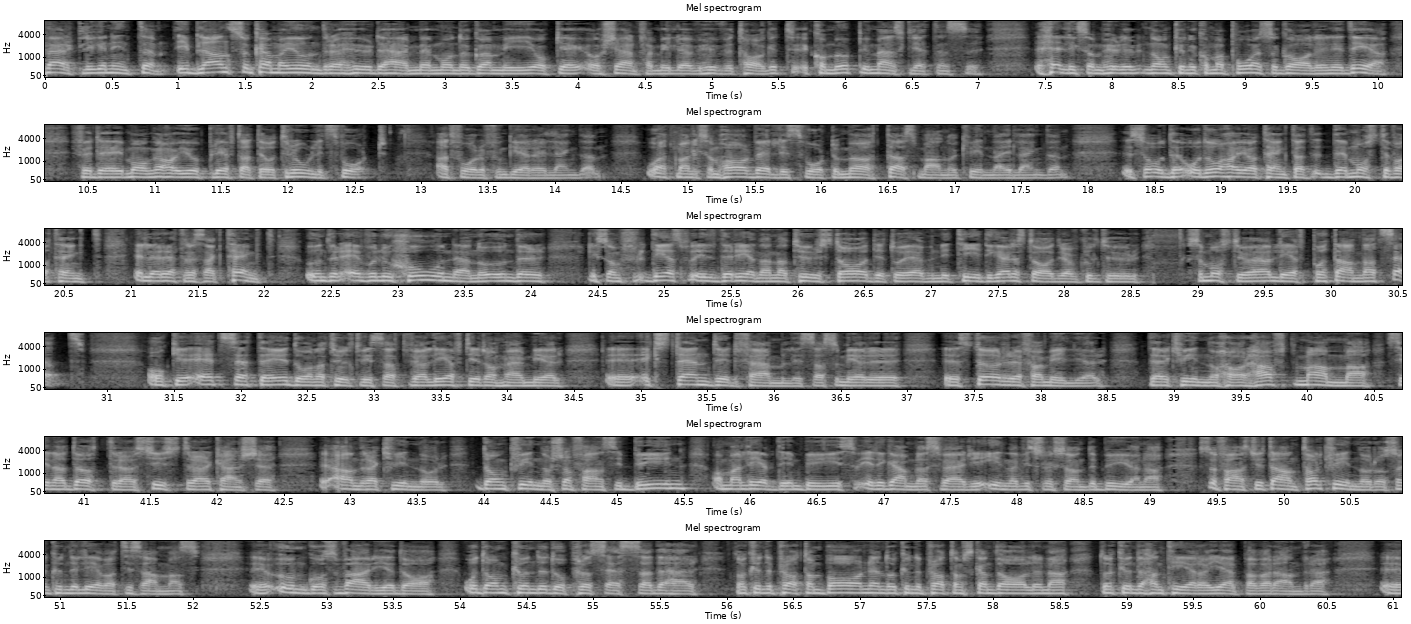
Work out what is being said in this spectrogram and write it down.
Verkligen inte. Ibland så kan man ju undra hur det här med monogami och, eh, och kärnfamilj överhuvudtaget kom upp i mänsklighetens, eh, liksom hur någon kunde komma på en så galen idé. För det, många har ju upplevt att det är otroligt svårt att få det att fungera i längden. Och att man liksom har väldigt svårt att mötas man och kvinna i längden. Så, och, det, och då har jag tänkt att det måste vara tänkt, eller rättare sagt tänkt, under evolutionen och under liksom, dels i det rena naturstadiet och även i tidigare stadier av kultur så måste jag ha levt på ett annat sätt. Och eh, ett sätt är ju då naturligtvis att vi har levt i de här mer eh, extended families, alltså mer eh, större familjer där kvinnor har haft mamma, sina döttrar, systrar kanske, andra kvinnor. De kvinnor som fanns i byn, om man levde i en by i det gamla Sverige innan vi slog sönder byarna, så fanns det ett antal kvinnor då som kunde leva tillsammans, umgås varje dag och de kunde då processa det här. De kunde prata om barnen, de kunde prata om skandalerna, de kunde hantera och hjälpa varandra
